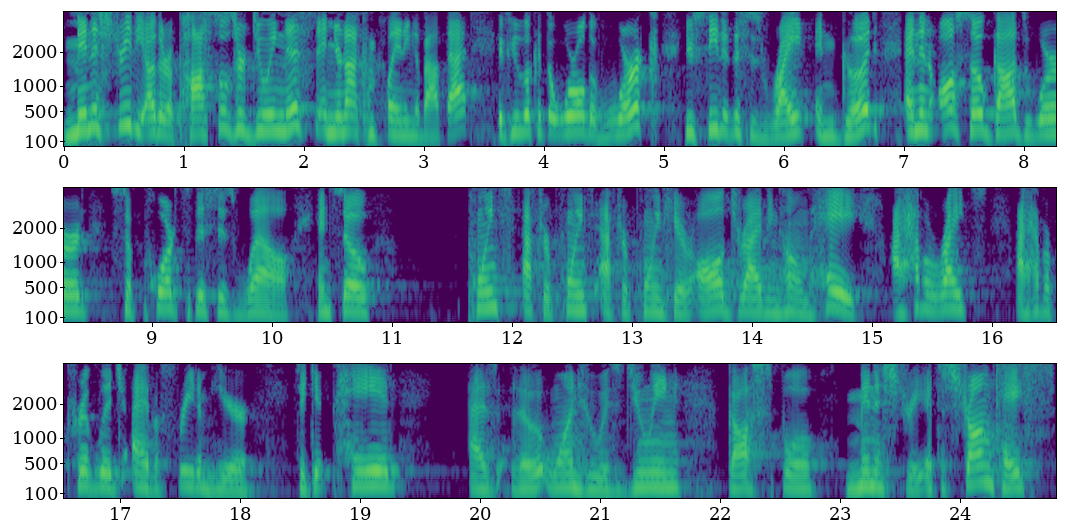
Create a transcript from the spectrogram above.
ministry, the other apostles are doing this, and you're not complaining about that. If you look at the world of work, you see that this is right and good. And then also, God's word supports this as well. And so, points after points after point here, all driving home hey, I have a right, I have a privilege, I have a freedom here to get paid as the one who is doing gospel ministry. It's a strong case,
